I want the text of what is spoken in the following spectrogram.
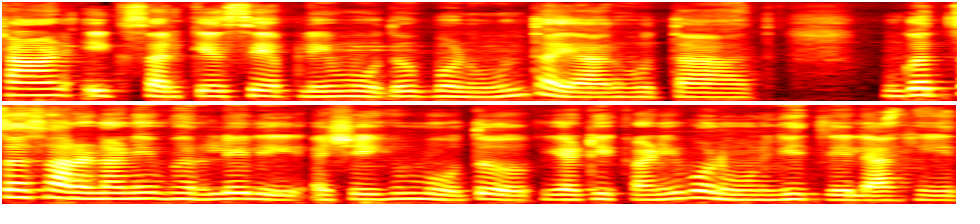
छान एकसारखे असे आपले मोदक बनवून तयार होतात. गच्च सारणाने भरलेले असे हे मोदक या ठिकाणी बनवून घेतलेले आहेत.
